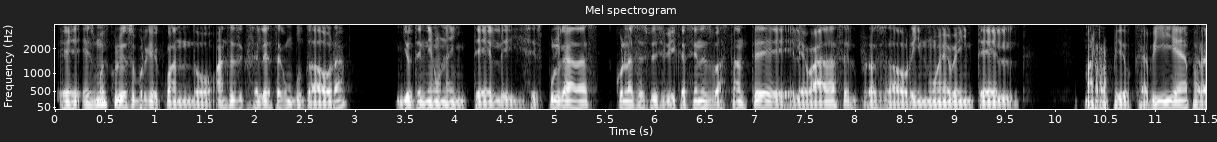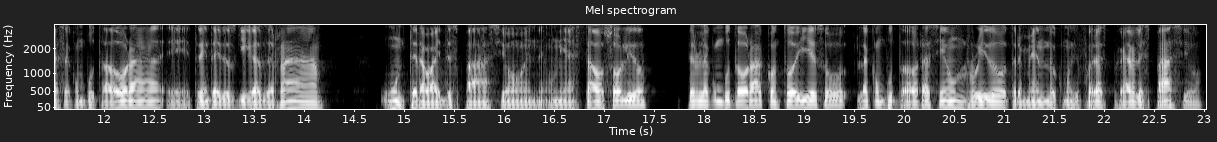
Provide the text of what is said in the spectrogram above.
Eh, es muy curioso porque cuando, antes de que saliera esta computadora, yo tenía una Intel de 16 pulgadas con las especificaciones bastante elevadas, el procesador i9 Intel más rápido que había para esa computadora, 32 eh, GB de RAM, 1 terabyte de espacio en unidad de estado sólido. Pero la computadora, con todo y eso, la computadora hacía un ruido tremendo como si fuera a despegar el espacio.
